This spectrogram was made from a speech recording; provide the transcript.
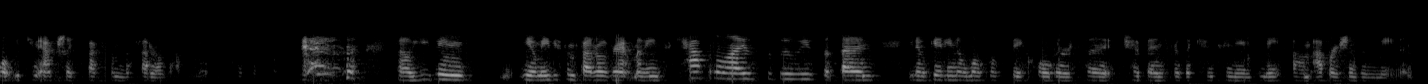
what we can actually expect from the federal government to support. so using, you know, maybe some federal grant money to capitalize the buoys, but then, you know, getting a local stakeholder to chip in for the continued um, operations and maintenance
